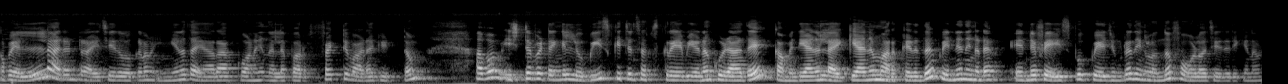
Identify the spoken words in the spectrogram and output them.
അപ്പോൾ എല്ലാവരും ട്രൈ ചെയ്ത് നോക്കണം. ഇങ്ങനെ തയ്യാറാക്കുകയാണെങ്കിൽ നല്ല പെർഫെക്റ്റ് വട കിട്ടും. അപ്പം ഇഷ്ടപ്പെട്ടെങ്കിൽ ലുബീസ് കിച്ചൺ സബ്സ്ക്രൈബ് ചെയ്യണം. കൂടാതെ കമന്റ് ചെയ്യാനും ലൈക്ക് ചെയ്യാനും മറക്കരുത്. പിന്നെ നിങ്ങളുടെ എന്റെ ഫേസ്ബുക്ക് പേജും കൂടെ നിങ്ങളൊന്ന് ഫോളോ ചെയ്തിരിക്കണം.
